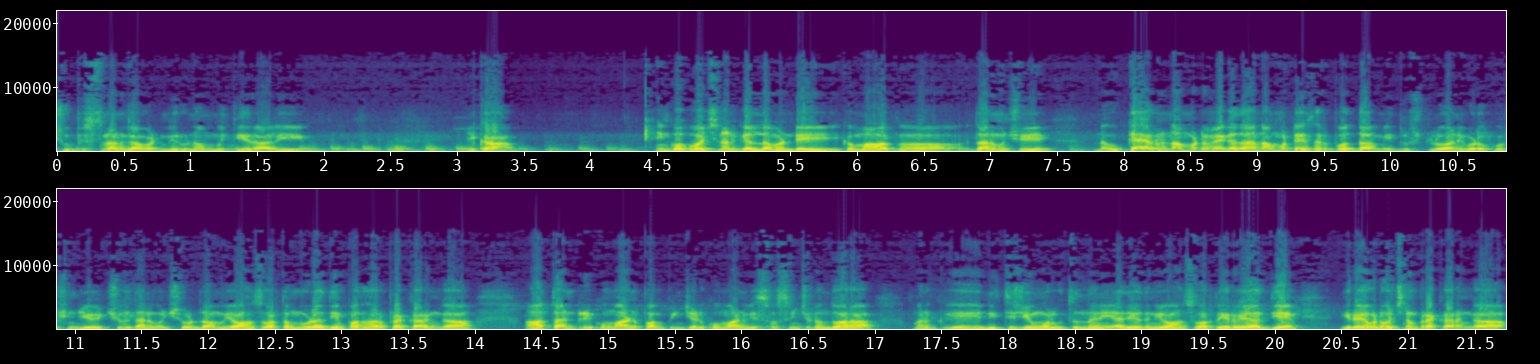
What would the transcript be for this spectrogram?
చూపిస్తున్నాను కాబట్టి మీరు నమ్మి తీరాలి. ఇక ఇంకొక వచనానికి వెళ్దామండి. ఇక మా దాని గురించి కేవలం నమ్మటమే కదా నమ్మటే సరిపోద్దా మీ దృష్టిలో అని కూడా క్వశ్చన్ చేయొచ్చు. దాని గురించి చూద్దాం. యోహాన్ మూడో అధ్యాయం పదహారు ప్రకారంగా ఆ, తండ్రి కుమారుని పంపించాడు. కుమారుని విశ్వసించడం ద్వారా మనకి నిత్య జీవం కలుగుతుందని. అదేవిధంగా వ్యవహస్వార్థ ఇరవై అధ్యాయం ఇరవై ఒకటి వచ్చిన ప్రకారంగా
